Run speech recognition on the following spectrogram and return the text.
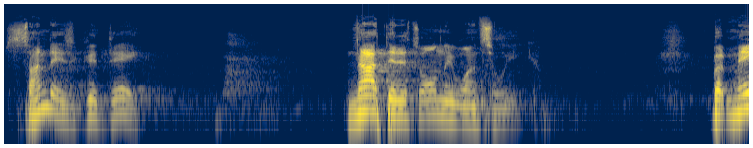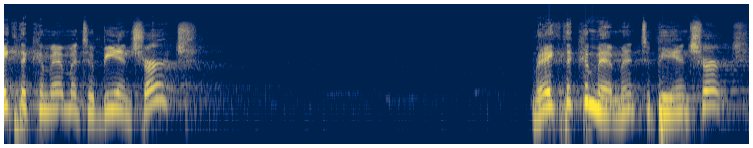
Sunday's a good day. Not that it's only once a week, but make the commitment to be in church. Make the commitment to be in church.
